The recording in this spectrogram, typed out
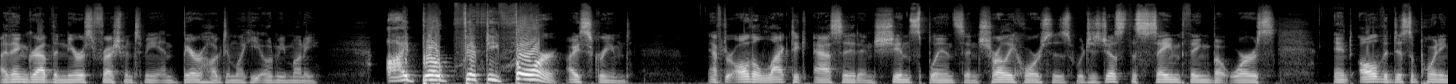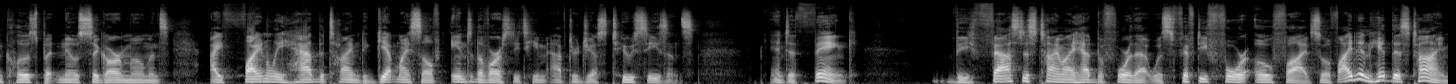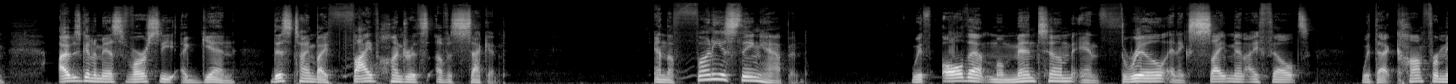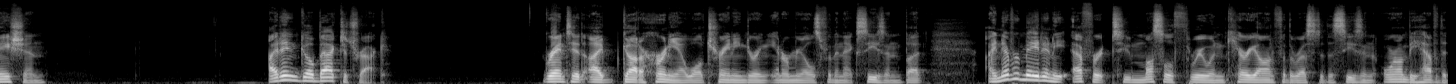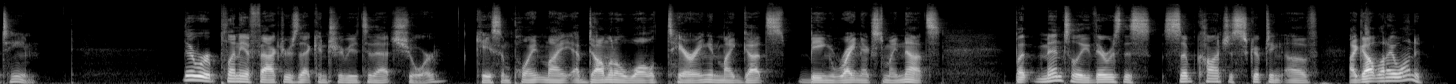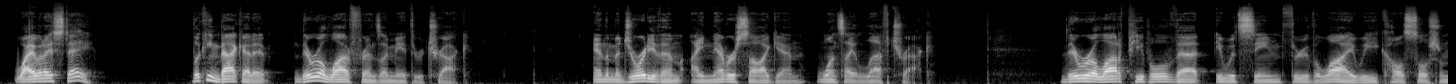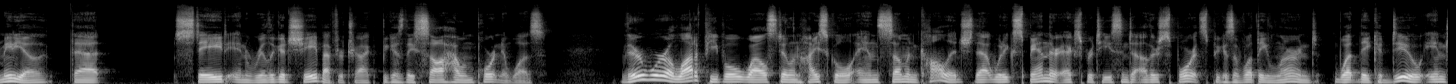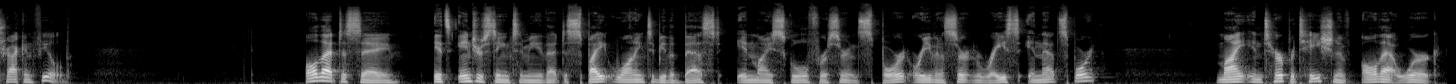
I then grabbed the nearest freshman to me and bear hugged him like he owed me money. I broke 54! I screamed. After all the lactic acid and shin splints and Charlie horses, which is just the same thing but worse, and all the disappointing close but no cigar moments, I finally had the time to get myself into the varsity team after just two seasons. And to think the fastest time I had before that was 54.05. So if I didn't hit this time, I was going to miss varsity again, this time by five hundredths of a second. And the funniest thing happened. With all that momentum and thrill and excitement I felt, with that confirmation, I didn't go back to track. Granted, I got a hernia while training during intramurals for the next season, but I never made any effort to muscle through and carry on for the rest of the season or on behalf of the team. There were plenty of factors that contributed to that, sure. Case in point, my abdominal wall tearing and my guts being right next to my nuts. But mentally, there was this subconscious scripting of, I got what I wanted. Why would I stay? Looking back at it, there were a lot of friends I made through track. And the majority of them I never saw again once I left track there were a lot of people that it would seem through the lie we call social media that stayed in really good shape after track because they saw how important it was. There were a lot of people while still in high school and some in college that would expand their expertise into other sports because of what they learned, what they could do in track and field. All that to say, it's interesting to me that despite wanting to be the best in my school for a certain sport or even a certain race in that sport, my interpretation of all that work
